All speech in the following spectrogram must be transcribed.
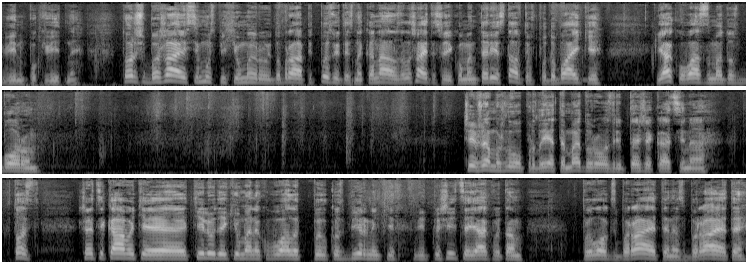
він поквітне. Тож бажаю всім успіхів, миру і добра. Підписуйтесь на канал, залишайте свої коментарі, ставте вподобайки. Як у вас з медозбором? Чи вже, можливо, продаєте меду розріб, теж яка ціна. Хтось ще цікавить, е, ті люди, які в мене купували пилкозбірники, відпишіться, як ви там пилок збираєте, не збираєте.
